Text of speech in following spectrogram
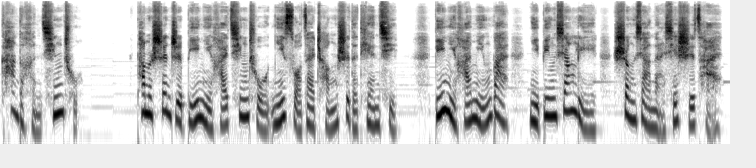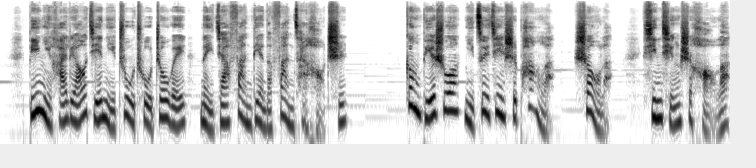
看得很清楚。他们甚至比你还清楚你所在城市的天气，比你还明白你冰箱里剩下哪些食材。比你还了解你住处周围哪家饭店的饭菜好吃，更别说你最近是胖了、瘦了，心情是好了、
